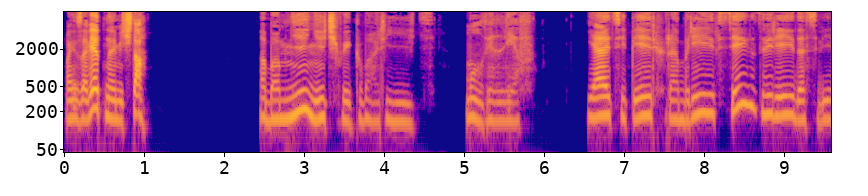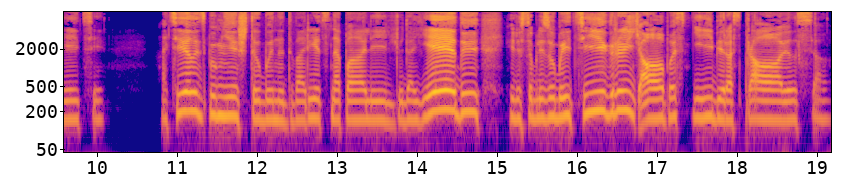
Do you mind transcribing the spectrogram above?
моя заветная мечта. Обо мне нечего и говорить, — молвил лев. Я теперь храбрее всех зверей до свете. Хотелось бы мне, чтобы на дворец напали людоеды или саблезубые тигры, я бы с ними расправился.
